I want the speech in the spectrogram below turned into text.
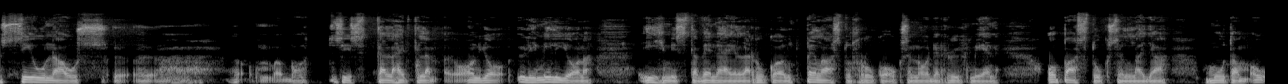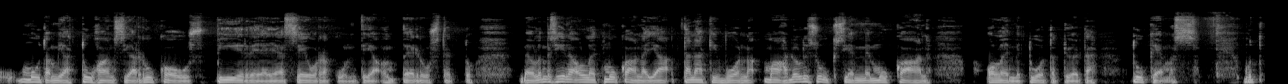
siunaus siis tällä hetkellä on jo yli miljoona ihmistä Venäjällä rukoillut pelastusrukouksen noiden ryhmien opastuksella ja muutam, muutamia tuhansia rukouspiirejä ja seurakuntia on perustettu. Me olemme siinä olleet mukana ja tänäkin vuonna mahdollisuuksiemme mukaan olemme tuota työtä tukemassa. Mutta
